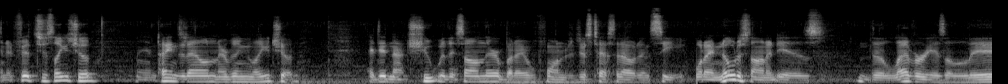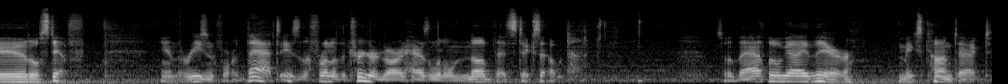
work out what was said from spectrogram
And it fits just like it should, and tightens down, and everything like it should. I did not shoot with this on there, but I wanted to just test it out and see. What I noticed on it is the lever is a little stiff. And the reason for that is the front of the trigger guard has a little nub that sticks out. So that little guy there makes contact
